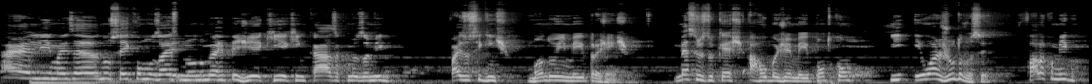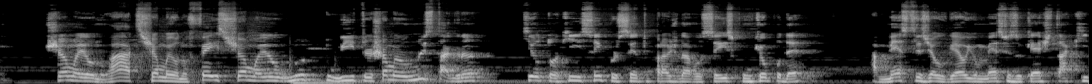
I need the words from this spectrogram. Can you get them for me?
Ah, Eli, mas eu não sei como usar isso no, meu RPG aqui, aqui em casa, com meus amigos. Faz o seguinte, manda um e-mail pra gente. mestresdocast@gmail.com e eu ajudo você. Fala comigo. Chama eu no WhatsApp, chama eu no Face, chama eu no Twitter, chama eu no Instagram, que eu tô aqui 100% para ajudar vocês com o que eu puder. A Mestres de Aluguel e o Mestres do Cast está aqui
